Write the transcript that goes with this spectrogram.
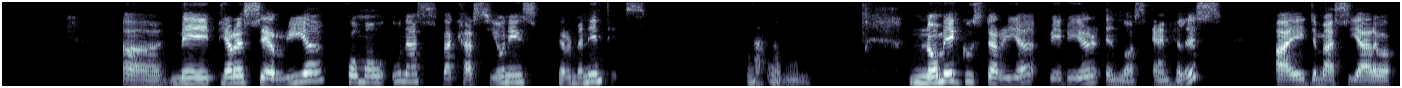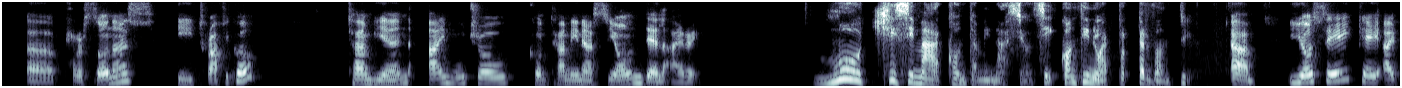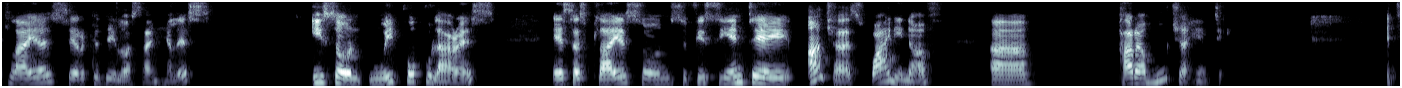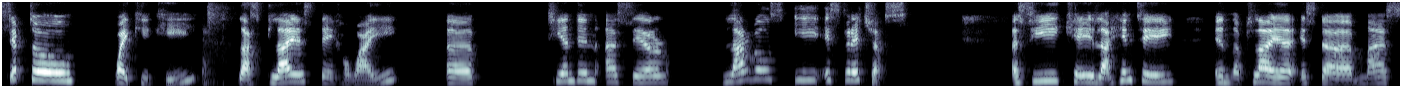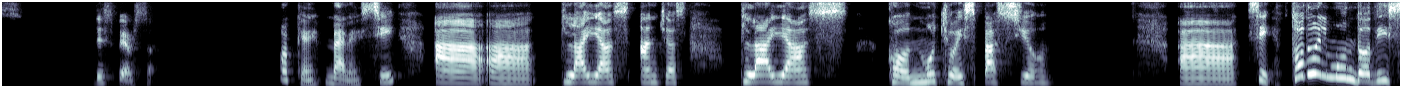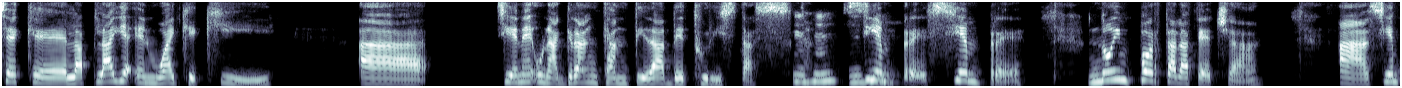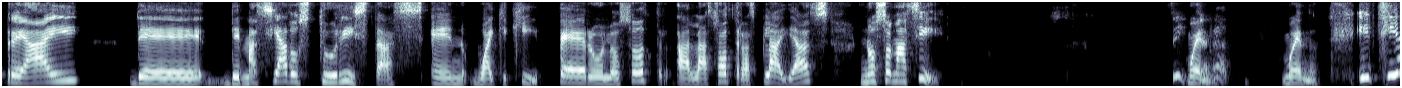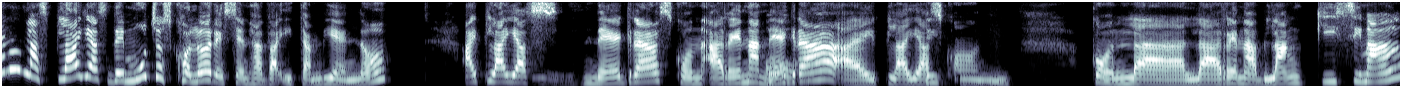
Uh, me parecería como unas vacaciones permanentes. No me gustaría vivir en Los Ángeles. Hay demasiadas uh, personas y tráfico. También hay mucha contaminación del aire. Muchísima contaminación. Sí, continúa, Sí. perdón. Sí. Um, Yo sé que hay playas cerca de Los Ángeles y son muy populares. Esas playas son suficiente anchas, wide enough, uh, para mucha gente. Excepto Waikiki, las playas de Hawaii uh, tienden a ser largos y estrechas. Así que la gente en la playa está más dispersa. Ok, vale, sí. Uh, uh, playas anchas, playas con mucho espacio. Uh, sí, todo el mundo dice que la playa en Waikiki tiene una gran cantidad de turistas. Uh -huh, siempre, uh -huh. siempre. No importa la fecha. siempre hay de demasiados turistas en Waikiki, pero los a las otras playas no son así. Sí, bueno, verdad. bueno. Y tienen las playas de muchos colores en Hawái también, ¿no? Hay playas negras con arena negra, hay playas Sí. con, con la, la arena blanquísima.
